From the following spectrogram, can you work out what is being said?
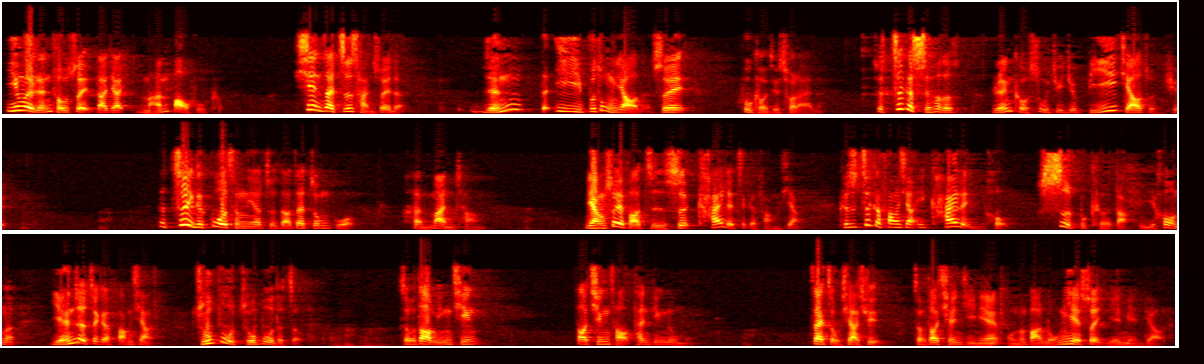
因为人头税大家瞒报户口，现在资产税的人的意义不重要的，所以户口就出来了，所以这个时候的人口数据就比较准确。那这个过程你要知道，在中国很漫长。两税法只是开了这个方向，可是这个方向一开了以后，势不可挡。以后呢，沿着这个方向逐步逐步的走，走到明清，到清朝摊丁入亩，再走下去，走到前几年，我们把农业税也免掉了。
